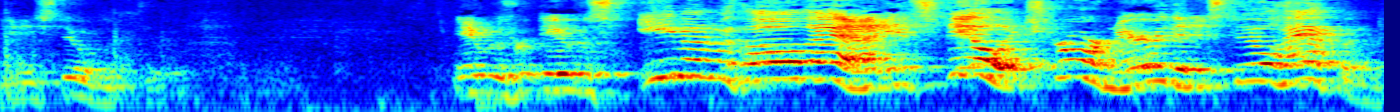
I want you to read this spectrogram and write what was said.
And he still went through it. It was, it was even with all that, it's still extraordinary that it still happened.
